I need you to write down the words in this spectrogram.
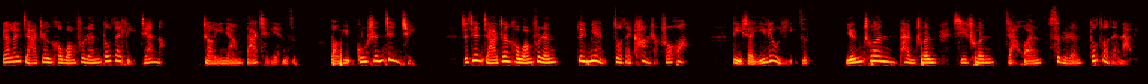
原来贾政和王夫人都在里间呢。赵姨娘打起帘子，宝玉躬身进去，只见贾政和王夫人。对面坐在炕上说话，地下一溜椅子，迎春、探春、惜春、贾环四个人都坐在那里。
